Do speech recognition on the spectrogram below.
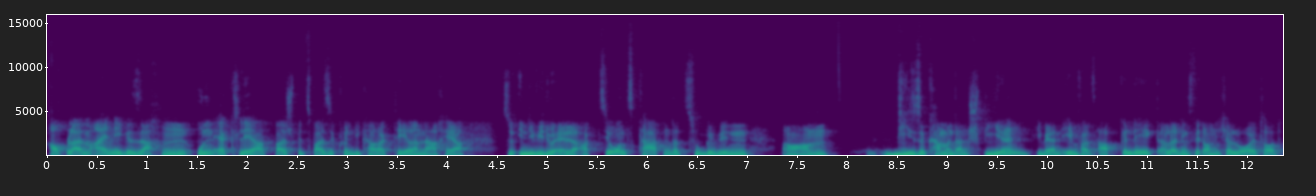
Auch bleiben einige Sachen unerklärt. Beispielsweise können die Charaktere nachher so individuelle Aktionskarten dazu gewinnen. Ähm, diese kann man dann spielen. Die werden ebenfalls abgelegt. Allerdings wird auch nicht erläutert,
